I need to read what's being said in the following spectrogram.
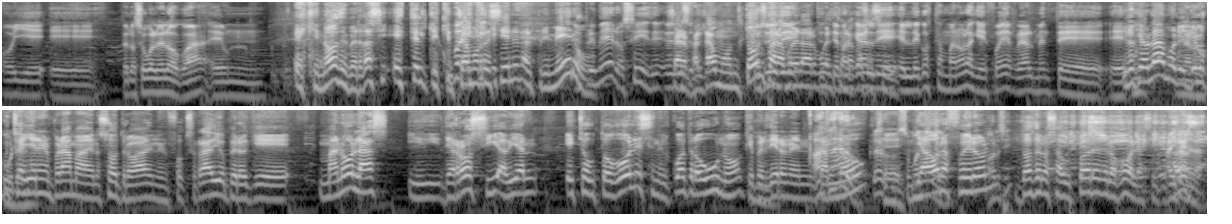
Oye, eh, pero se vuelve loco, ¿ah? Es un. Es que no, de verdad, sí, este el que escuchamos es que- recién era el primero. El primero, sí. O sea, le faltaba un montón para poder dar vuelta a una el, cosa de, el de Costas Manola que fue realmente. eh, lo que hablábamos, yo lo escuché ayer en el programa de nosotros, ah, en el Fox Radio, pero que Manolas y De Rossi habían hecho autogoles en el 4-1 que perdieron en Ah, Camp claro, Nou claro, Sí. son y ahora fueron Ahora sí. dos de los autores de los goles. Ahí está,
